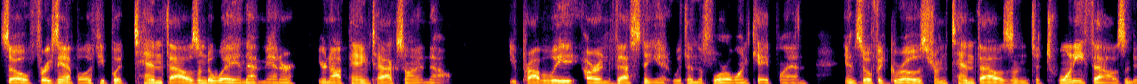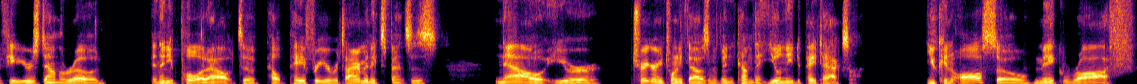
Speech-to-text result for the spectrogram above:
So for example, if you put 10,000 away in that manner, you're not paying tax on it now. you probably are investing it within the 401k plan. And so if it grows from 10,000 to 20,000 a few years down the road, and then you pull it out to help pay for your retirement expenses, now you're triggering 20,000 of income that you'll need to pay tax on. You can also make Roth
